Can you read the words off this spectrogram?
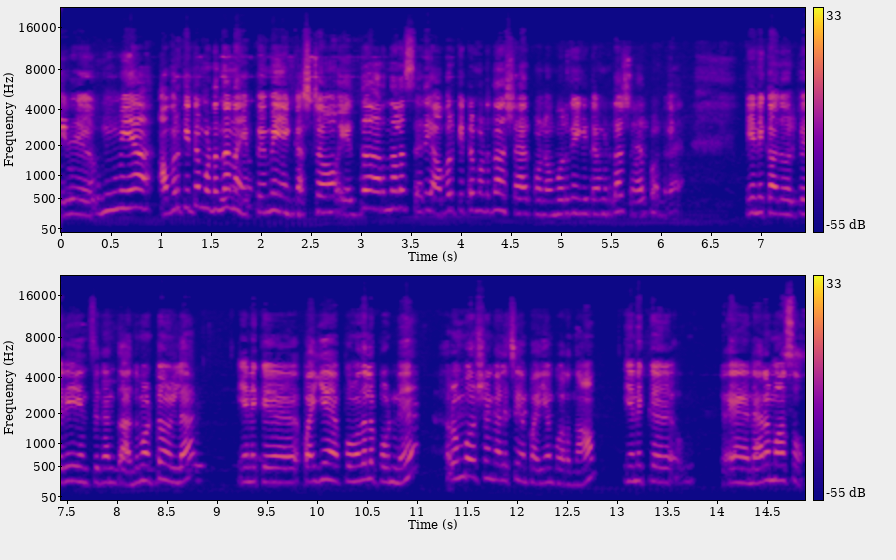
இது உண்மையா? அவர்கிட்ட மட்டும் தான் நான் எப்பயுமே என் கஷ்டம். எதா இருந்தாலும் சரி அவர்கிட்ட மட்டும் தான் ஷேர் பண்ணுவேன். முருகன் கிட்ட மட்டும் தான் ஷேர் பண்ணுவேன். எனக்கு அது ஒரு பெரிய இன்சிடென்ட் அது மட்டும் இல்ல எனக்கு பையன் இப்போ முதல்ல பொண்ணு. ரொம்ப வருஷம் கழிச்சு என் பையன் பிறந்தான். எனக்கு நிற மாசம்.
